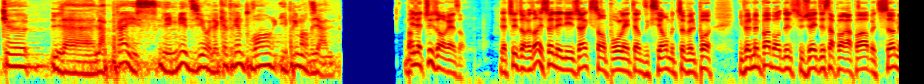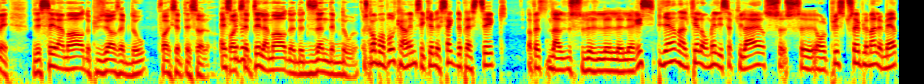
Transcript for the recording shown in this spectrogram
que la, la presse, les médias, le quatrième pouvoir est primordial. Et là-dessus, ils ont raison. Là-dessus, ils ont raison. Et ça, les, gens qui sont pour l'interdiction, ben, ça, veulent pas, ils veulent même pas aborder le sujet. Ils disent ça n'a pas rapport, ben, tout ça, mais c'est la mort de plusieurs hebdos. faut accepter ça, Il faut accepter la mort de, dizaines d'hebdos. Ce qu'on propose quand même, c'est que le sac de plastique en fait, dans le, récipient dans lequel on met les circulaires, on puisse tout simplement le mettre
